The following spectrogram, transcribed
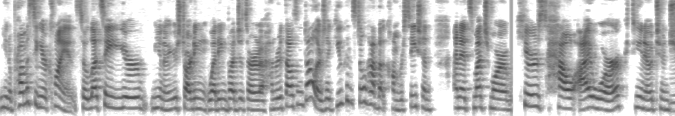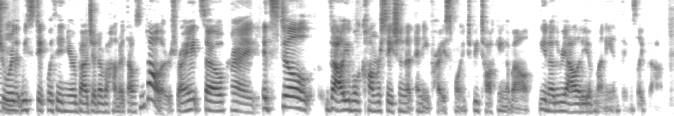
you know promising your clients so let's say you're you know you're starting wedding budgets are at a hundred thousand dollars like you can still have that conversation and it's much more here's how i worked you know to ensure mm. that we stick within your budget of a hundred thousand dollars right so right it's still valuable conversation at any price point to be talking about you know the reality of money and things like that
